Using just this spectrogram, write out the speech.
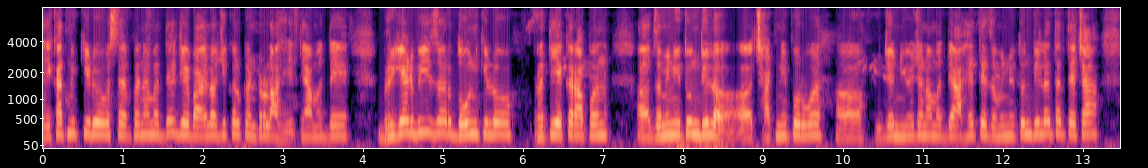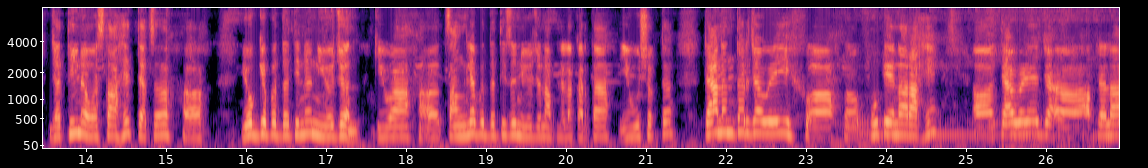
एकात्मिक कीड व्यवस्थापनामध्ये जे बायोलॉजिकल कंट्रोल आहे त्यामध्ये ब्रिगेड बी जर दोन किलो प्रति एकर आपण जमिनीतून दिलं छाटणीपूर्व जे नियोजनामध्ये आहे ते जमिनीतून दिलं तर त्याच्या ज्या तीन अवस्था आहेत त्याचं योग्य पद्धतीनं नियोजन किंवा चांगल्या पद्धतीचं नियोजन आपल्याला करता येऊ शकतं. त्यानंतर ज्यावेळी फूट येणार आहे त्यावेळी ज्या- आपल्याला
